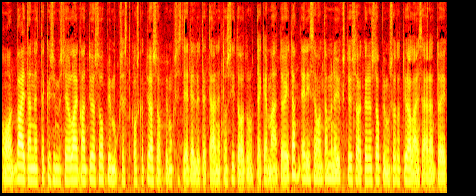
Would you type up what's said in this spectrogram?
on, väitän, että kysymys ei ole lainkaan työsopimuksesta, koska työsopimuksesta edellytetään, että on sitoutunut tekemään töitä. Eli se on tämmöinen yksityisoikeuden sopimus, jota työlainsäädäntö ei,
